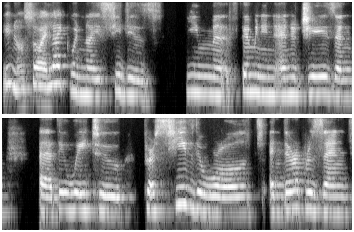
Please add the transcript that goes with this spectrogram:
you know so i like when i see these feminine energies and uh, the way to perceive the world and they represent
